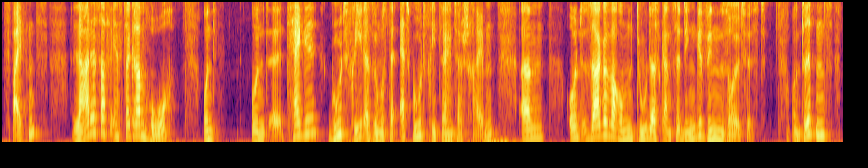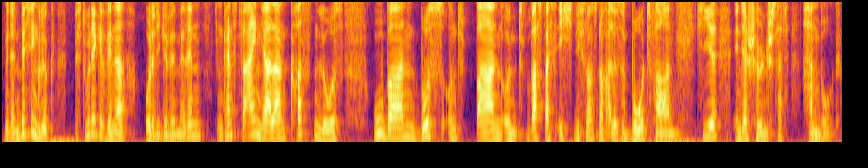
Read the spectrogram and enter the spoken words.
Zweitens, lade es auf Instagram hoch und und äh, tagge Gutfried, also du musst dann Ad Gutfried dahinter schreiben ähm, und sage, warum du das ganze Ding gewinnen solltest. Und drittens, mit ein bisschen Glück bist du der Gewinner oder die Gewinnerin und kannst für ein Jahr lang kostenlos U-Bahn, Bus und Bahn und was weiß ich nicht sonst noch alles Boot fahren hier in der schönen Stadt Hamburg.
